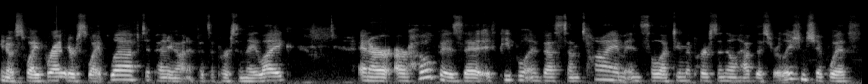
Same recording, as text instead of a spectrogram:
you know, swipe right or swipe left, depending on if it's a person they like. And our, our hope is that if people invest some time in selecting the person they'll have this relationship with,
